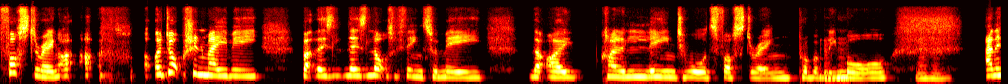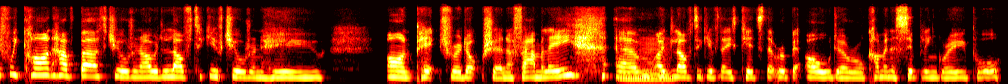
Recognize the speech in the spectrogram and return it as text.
fostering I- I- adoption maybe but there's there's lots of things for me that i kind of lean towards fostering probably Mhm. more Mhm. and if we can't have birth children i would love to give children who aren't picked for adoption a family. Um, Mhm. I'd love to give those kids that are a bit older or come in a sibling group or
